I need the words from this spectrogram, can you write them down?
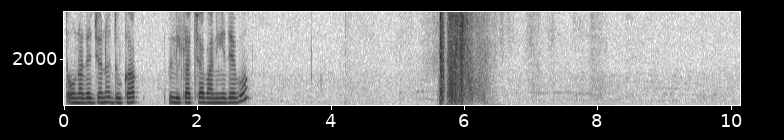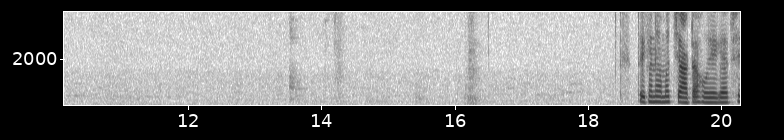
তো ওনাদের জন্য দু কাপ লিকার চা বানিয়ে দেবো। তো এখানে আমার চাটা হয়ে গেছে,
